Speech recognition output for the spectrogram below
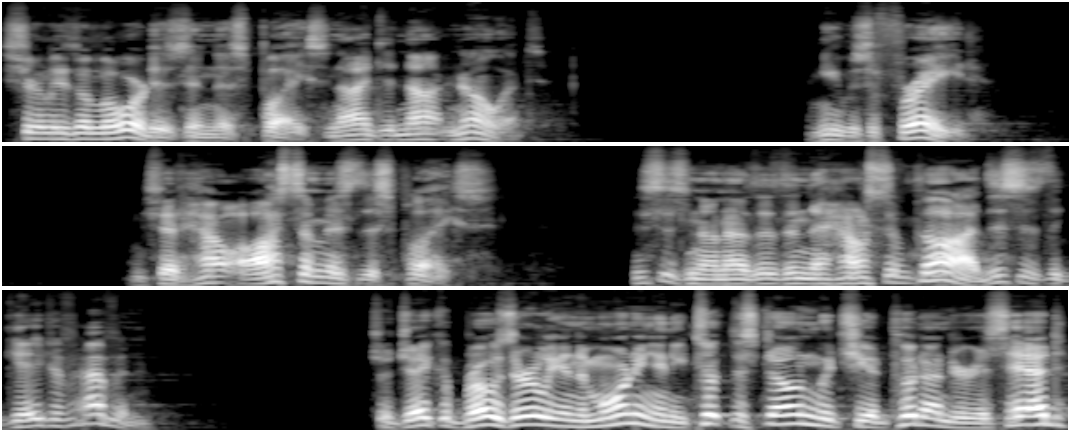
Surely the Lord is in this place, and I did not know it. And he was afraid and said, How awesome is this place! This is none other than the house of God. This is the gate of heaven. So Jacob rose early in the morning and he took the stone which he had put under his head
